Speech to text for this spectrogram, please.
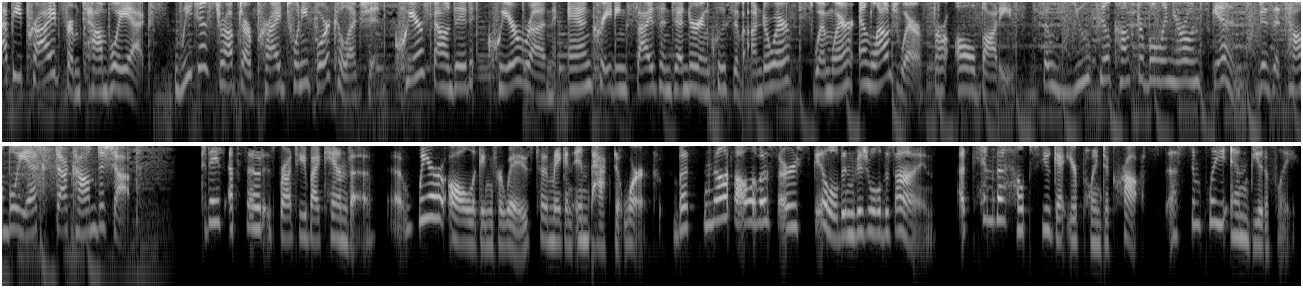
Happy Pride from Tomboy X. We just dropped our Pride 24 collection. Queer founded, queer run, and creating size and gender inclusive underwear, swimwear, and loungewear for all bodies so you feel comfortable in your own skin. Visit tomboyx.com to shop. Today's episode is brought to you by Canva. Uh, we're all looking for ways to make an impact at work, but not all of us are skilled in visual design. A Canva helps you get your point across uh, simply and beautifully.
